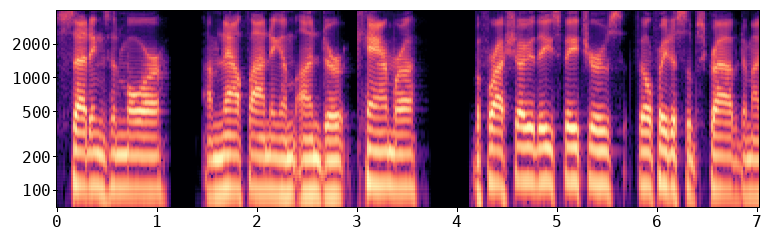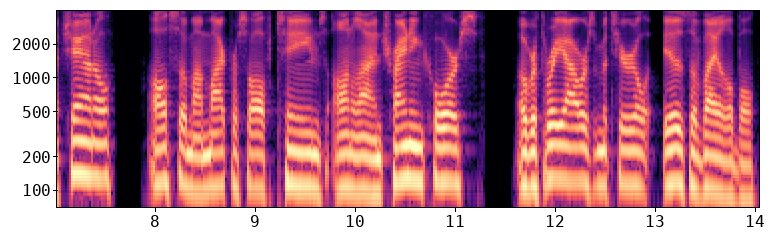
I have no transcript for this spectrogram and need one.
settings and more. I'm now finding them under camera. Before I show you these features, feel free to subscribe to my channel also, my Microsoft Teams online training course, over three hours of material, is available.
